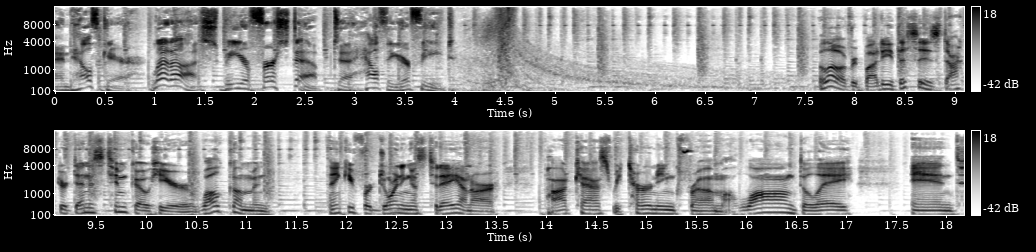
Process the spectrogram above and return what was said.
and healthcare. Let us be your first step to healthier feet. Hello, everybody. This is Dr. Dennis Timko here. Welcome and thank you for joining us today on our podcast, returning from a long delay. And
